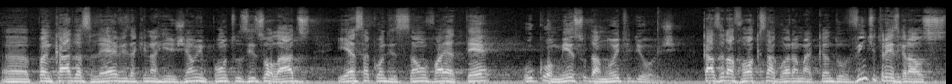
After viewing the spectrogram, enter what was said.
uh, pancadas leves aqui na região em pontos isolados e essa condição vai até o começo da noite de hoje. Casa da Vox agora marcando 23 graus.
